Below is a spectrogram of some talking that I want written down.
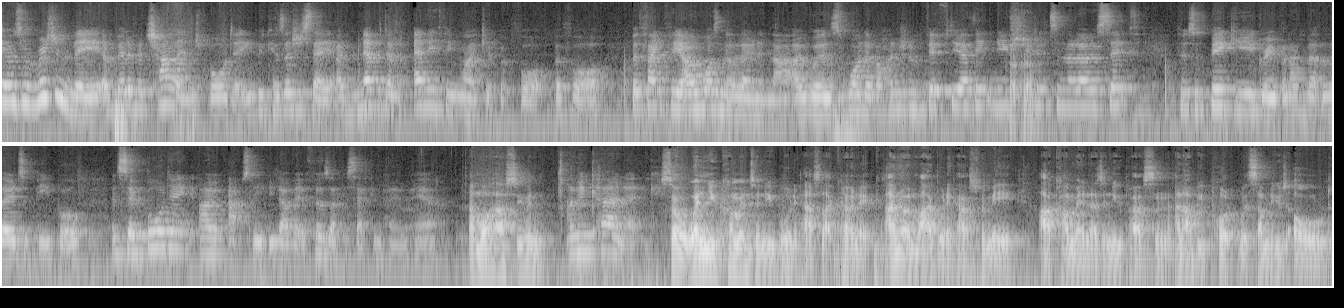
it was originally a bit of a challenge boarding because, as you say, I'd never done anything like it before. Before, but thankfully I wasn't alone in that. I was one of 150, I think, new okay. students in the lower sixth. So it's a big year group, and I've met loads of people. And so boarding, I absolutely love it. It feels like a second home here. And what house are you in? I'm in Koenig. So when you come into a new boarding house like Koenig, I know in my boarding house for me, I'll come in as a new person and I'll be put with somebody who's old.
